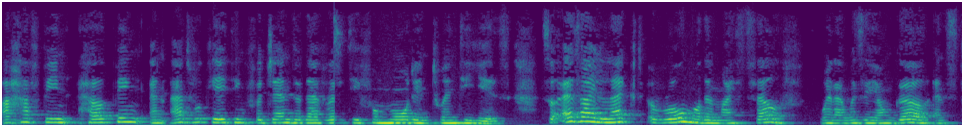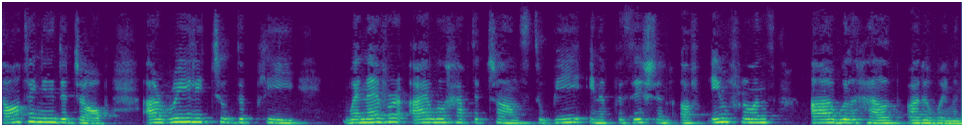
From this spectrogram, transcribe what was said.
I have been helping and advocating for gender diversity for more than 20 years. So as I lacked a role model myself when I was a young girl and starting in the job, I really took the plea whenever I will have the chance to be in a position of influence, I will help other women.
